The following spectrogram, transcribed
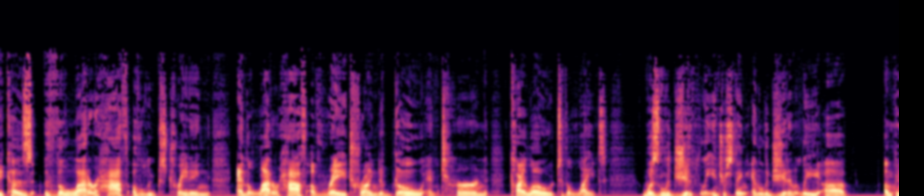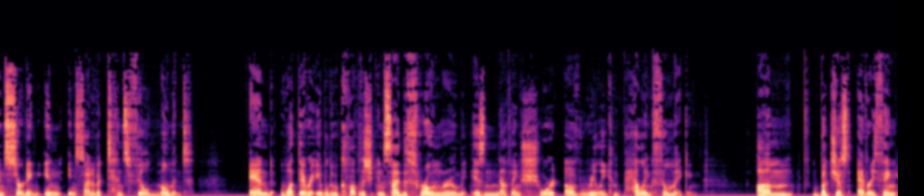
Because the latter half of Luke's training and the latter half of Rey trying to go and turn Kylo to the light was legitimately interesting and legitimately uh, unconcerting in inside of a tense filled moment. And what they were able to accomplish inside the throne room is nothing short of really compelling filmmaking. Um, but just everything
